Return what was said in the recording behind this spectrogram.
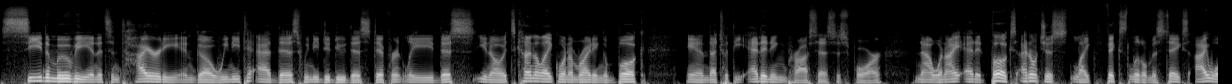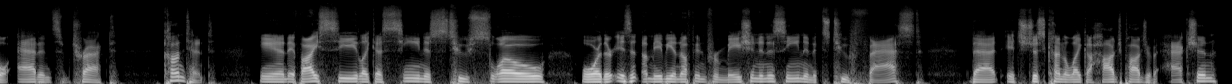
see the movie in its entirety and go, we need to add this, we need to do this differently. This, you know, it's kind of like when I'm writing a book and that's what the editing process is for. Now, when I edit books, I don't just like fix little mistakes. I will add and subtract content. And if I see like a scene is too slow or there isn't uh, maybe enough information in a scene and it's too fast that it's just kind of like a hodgepodge of action,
